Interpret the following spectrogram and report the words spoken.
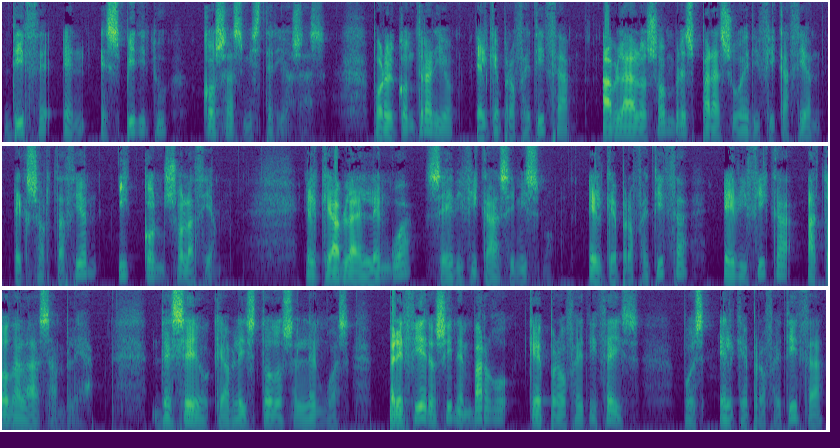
Dice en espíritu cosas misteriosas. Por el contrario, el que profetiza habla a los hombres para su edificación, exhortación y consolación. El que habla en lengua se edifica a sí mismo. El que profetiza edifica a toda la asamblea. Deseo que habléis todos en lenguas. Prefiero, sin embargo, que profeticéis, pues el que profetiza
